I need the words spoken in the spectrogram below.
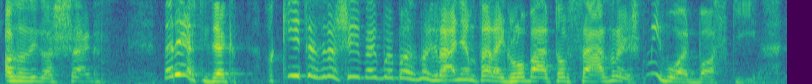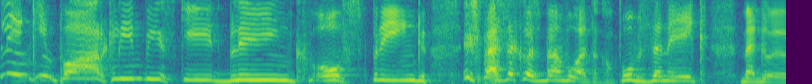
Az az igazság. Mert értitek, a 2000-es években az meg rányomtál egy globál top 100-ra, és mi volt baszki? Linkin Park, Limp Bizkit, Blink, Offspring, és persze közben voltak a popzenék, meg ö,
